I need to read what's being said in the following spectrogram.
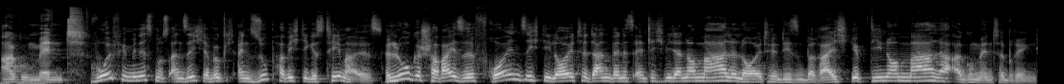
Argument. Obwohl Feminismus an sich ja wirklich ein super wichtiges Thema ist. Logischerweise freuen sich die Leute dann, wenn es endlich wieder normale Leute in diesem Bereich gibt, die normale Argumente bringen.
